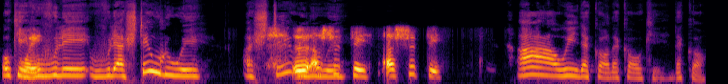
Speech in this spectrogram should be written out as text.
Ok. Vous voulez vous voulez acheter ou louer? Acheter ou euh, louer? Acheter. Acheter. Ah oui, d'accord, d'accord, ok, d'accord.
